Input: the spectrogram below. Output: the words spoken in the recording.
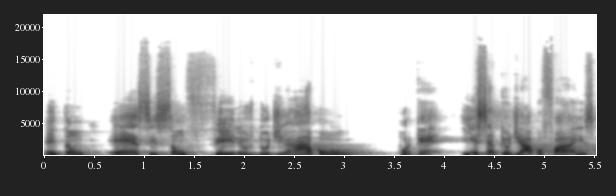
Então, esses são filhos do diabo, porque isso é o que o diabo faz.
